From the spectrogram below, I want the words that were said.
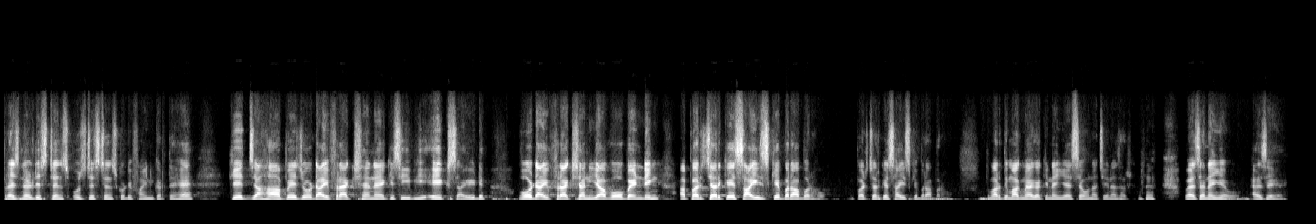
फ्रेजनल डिस्टेंस उस डिस्टेंस को डिफाइन करते हैं कि जहाँ पे जो डाइफ्रैक्शन है किसी भी एक साइड वो डाइफ्रैक्शन या वो बेंडिंग अपर्चर के साइज़ के बराबर हो अपर्चर के साइज़ के बराबर हो। तुम्हारे दिमाग में आएगा कि नहीं, ऐसे होना चाहिए ना, सर? वैसा नहीं है वो, ऐसे है।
